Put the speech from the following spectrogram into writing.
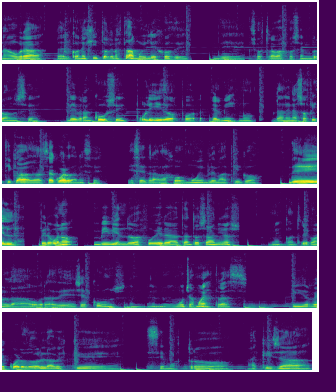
Una obra, del conejito, que no estaba muy lejos de, de esos trabajos en bronce de Brancusi, pulidos por él mismo. La nena sofisticada, ¿se acuerdan? Ese, ese trabajo muy emblemático de él. Pero bueno, viviendo afuera tantos años, me encontré con la obra de Jeff Koons en, muchas muestras. Y recuerdo la vez que se mostró aquella,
